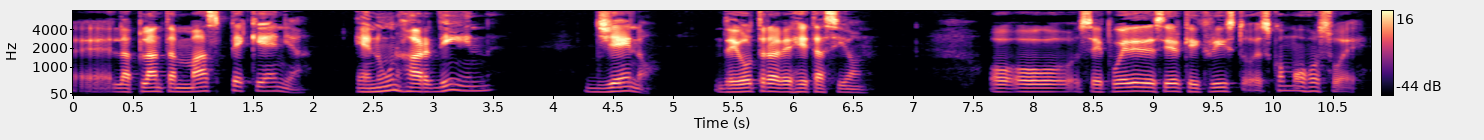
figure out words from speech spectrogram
eh, la planta más pequeña en un jardín lleno de otra vegetación. O, se puede decir que Cristo es como Josué,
